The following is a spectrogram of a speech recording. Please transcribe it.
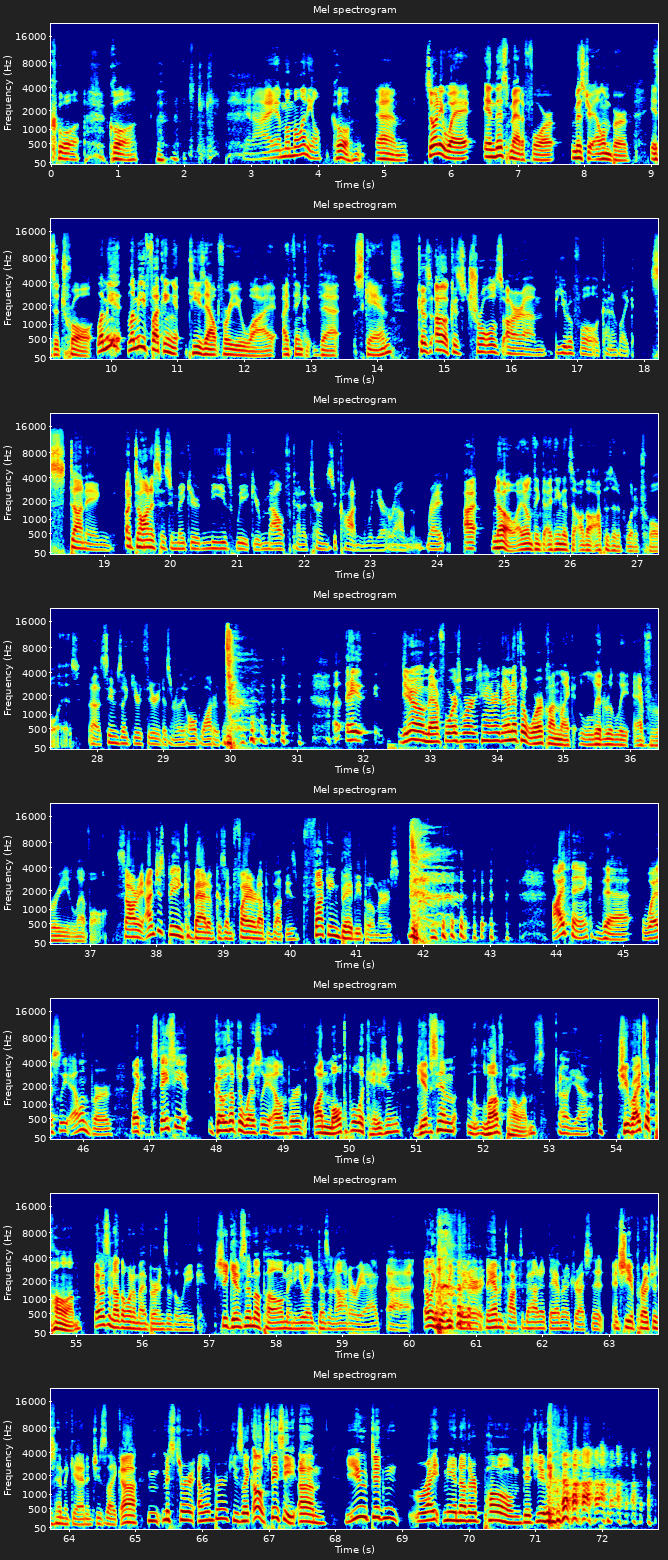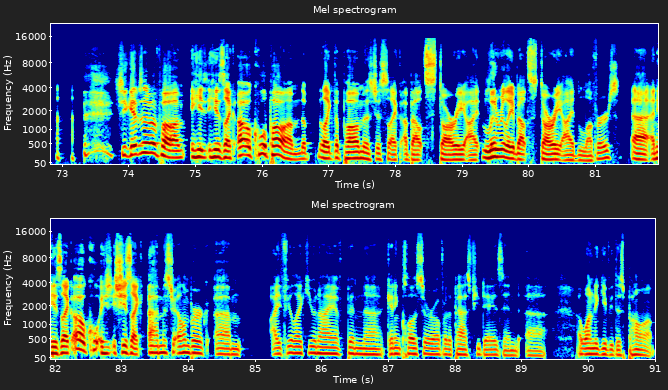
cool. Cool. and I am a millennial. Cool. Um, so anyway, in this metaphor, Mr. Ellenberg is a troll. Let me let me fucking tease out for you why I think that scans. Cause oh, cause trolls are um beautiful, kind of like stunning Adonises who make your knees weak. Your mouth kind of turns to cotton when you're around them, right? I no, I don't think that. I think that's the opposite of what a troll is. Uh, it seems like your theory doesn't really hold water then. Hey, do you know how metaphors work, Tanner? They don't have to work on like literally every level. Sorry, I'm just being combative because I'm fired up about these fucking baby boomers. I think that Wesley Ellenberg, like Stacey goes up to Wesley Ellenberg on multiple occasions, gives him love poems. Oh yeah. She writes a poem. That was another one of my burns of the week. She gives him a poem and he like doesn't know how to react. Uh, like a week later, they haven't talked about it, they haven't addressed it, and she approaches him again and she's like, "Uh, Mr. Ellenberg." He's like, "Oh, Stacey, um, you didn't write me another poem, did you?" She gives him a poem. He's he's like, "Oh, cool poem." The like the poem is just like about starry-eyed, literally about starry-eyed lovers. Uh, and he's like, "Oh, cool." She's like, uh, "Mr. Ellenberg, um, I feel like you and I have been uh, getting closer over the past few days, and uh, I wanted to give you this poem."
